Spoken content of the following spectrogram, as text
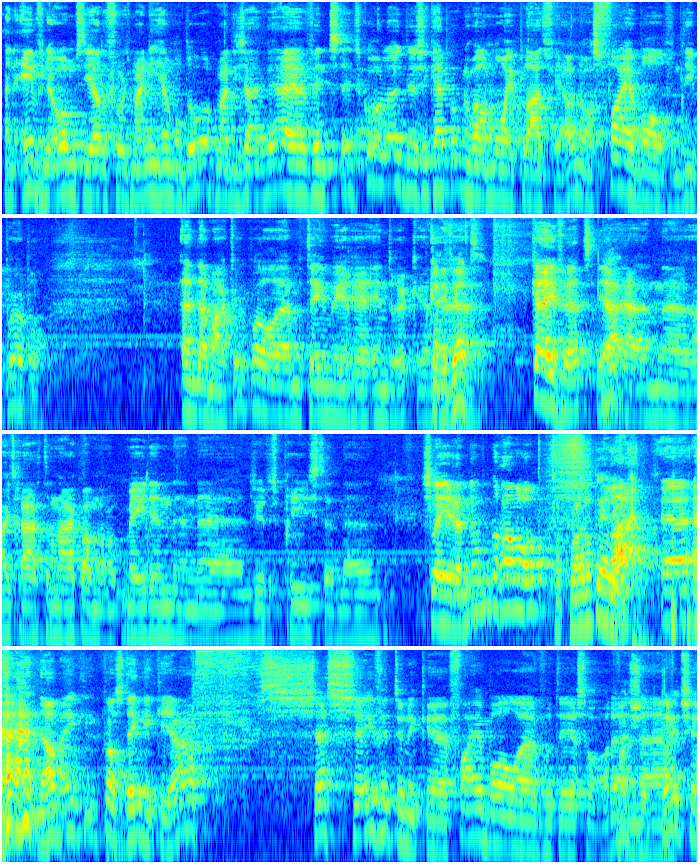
En een van de ooms die had het volgens mij niet helemaal door, maar die zei, ja, jij vindt Status Quo leuk, dus ik heb ook nog wel een mooie plaat voor jou. En dat was Fireball van Deep Purple. En dat maakte ook wel meteen weer indruk. En, Keivet. Eh, Keivet, ja. Ja. En eh, uiteraard daarna kwam dan ook Maiden en eh, Judas Priest en eh Slayer en noem het nog allemaal op. Wat kwaad tot erg. Maar, eh, nou, ik, ik was denk ik een jaar of zes, zeven toen ik eh, Fireball eh, voor het eerst hoorde. Dat is En, op eh, tijd, ja.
